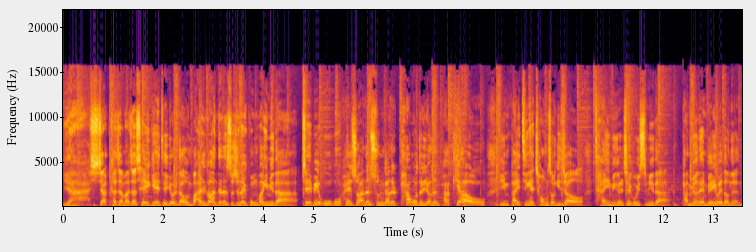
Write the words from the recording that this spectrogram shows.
이야, 시작하자마자 세기의 대결다운 말도 안 되는 수준의 공방입니다. 잽이 오고 회수하는 순간을 파고들려는 파키아오. 인파이팅의 정석이죠. 타이밍을 재고 있습니다. 반면에 메이웨더는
